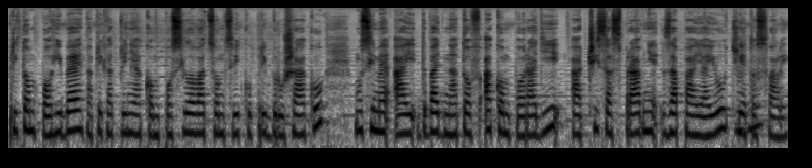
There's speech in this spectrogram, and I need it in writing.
pri tom pohybe, napríklad pri nejakom posilovacom cviku pri brušáku, musíme aj dbať na to, v akom poradí a či sa správne zapájajú tieto mm-hmm. svaly.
